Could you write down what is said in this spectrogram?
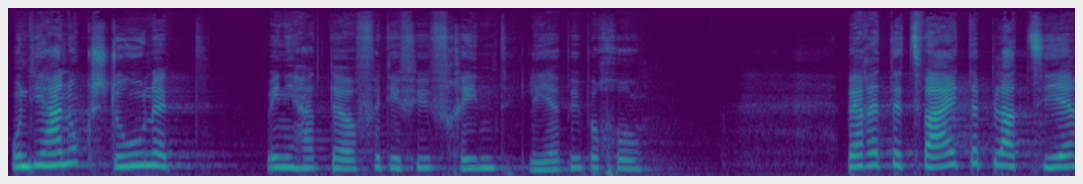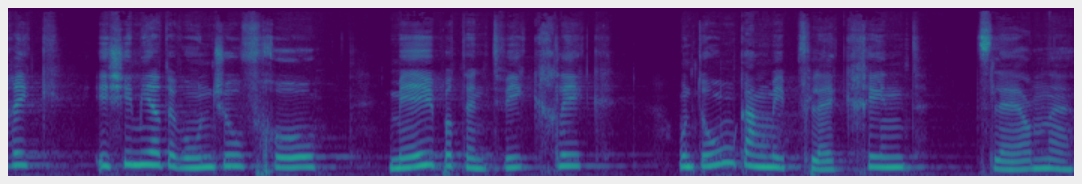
Und ich habe noch gestaunt, wie ich die fünf Kinder lieb bekommen Während der zweiten Platzierung ist in mir der Wunsch aufgekommen, mehr über die Entwicklung und den Umgang mit Pflegekind zu lernen.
